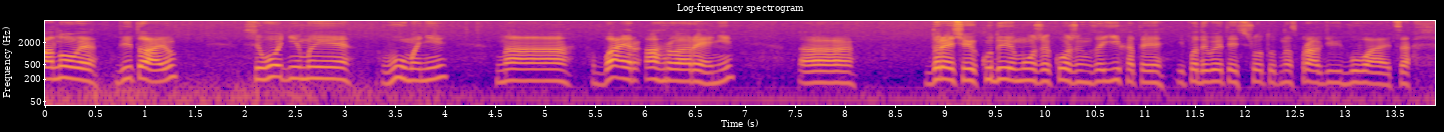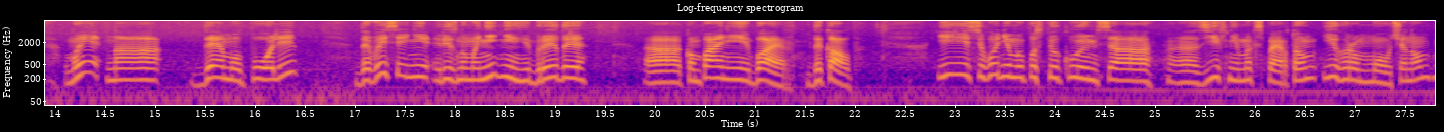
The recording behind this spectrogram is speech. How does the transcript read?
Панове, вітаю! Сьогодні ми в Умані на Bayer Агроарені. Е, До речі, куди може кожен заїхати і подивитись, що тут насправді відбувається. Ми на демополі, де висіяні різноманітні гібриди е, компанії Bayer Decalb. І сьогодні ми поспілкуємося е, з їхнім експертом Ігорем Мовчаном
